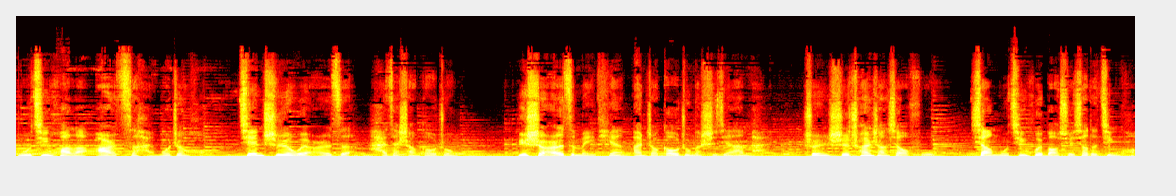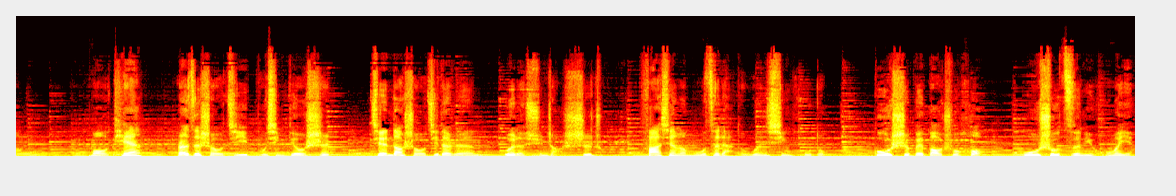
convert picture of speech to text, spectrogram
母亲患了阿尔茨海默症后，坚持认为儿子还在上高中，于是儿子每天按照高中的时间安排，准时穿上校服，向母亲汇报学校的近况。某天，儿子手机不幸丢失。捡到手机的人为了寻找失主，发现了母子俩的温馨互动。故事被爆出后，无数子女红了眼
